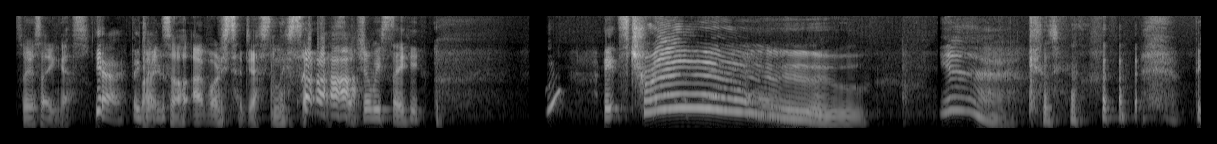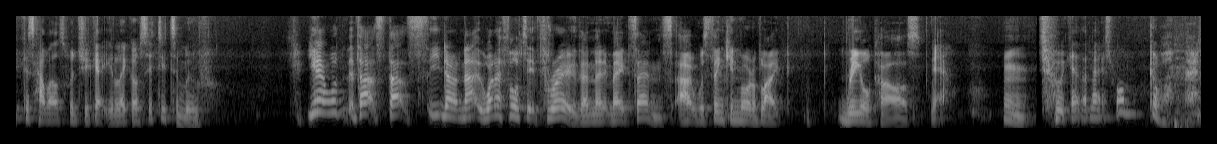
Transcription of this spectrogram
So you're saying yes. Yeah, they do. So I've already said yes and said yes. So shall we see? It's true. Yeah. because how else would you get your Lego City to move? Yeah, well, that's that's you know now, when I thought it through, then then it made sense. I was thinking more of like real cars. Yeah. Hmm. Shall we get the next one? Go on then.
